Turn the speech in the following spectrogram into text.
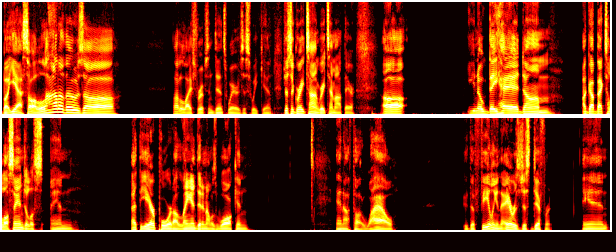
but yeah, saw a lot of those uh a lot of life's rips and dents wears this weekend. Just a great time, great time out there. Uh, you know, they had. Um, I got back to Los Angeles and at the airport, I landed and I was walking, and I thought, wow, the feeling in the air is just different, and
